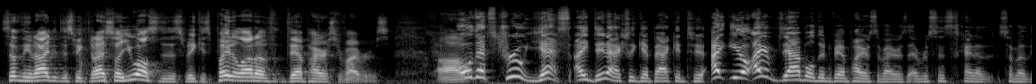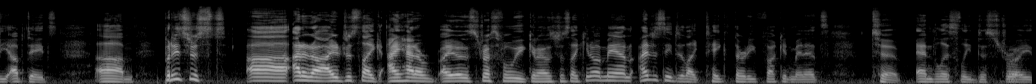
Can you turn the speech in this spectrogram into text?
something that I did this week that I saw you also did this week is played a lot of Vampire Survivors. Oh, that's true. Yes, I did actually get back into. I you know I have dabbled in Vampire Survivors ever since kind of some of the updates, um, but it's just uh, I don't know. I just like I had a I had a stressful week and I was just like you know what, man I just need to like take thirty fucking minutes to endlessly destroy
